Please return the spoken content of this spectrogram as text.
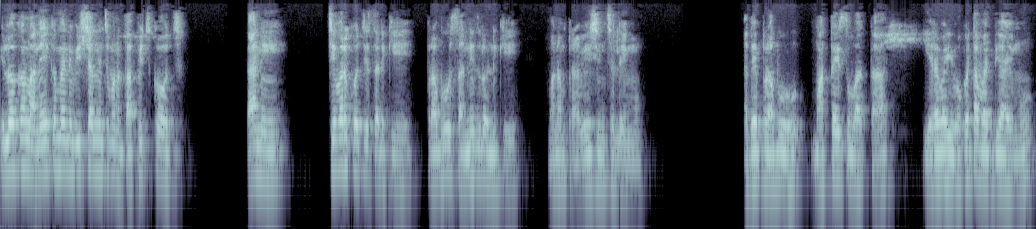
ఈ లోకంలో అనేకమైన విషయాల నుంచి మనం తప్పించుకోవచ్చు. కానీ చివరికి వచ్చేసరికి ప్రభు సన్నిధిలోనికి మనం ప్రవేశించలేము. అదే ప్రభు మత్తైసు వార్త ఇరవై అధ్యాయము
